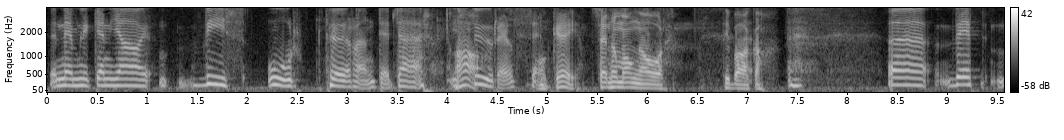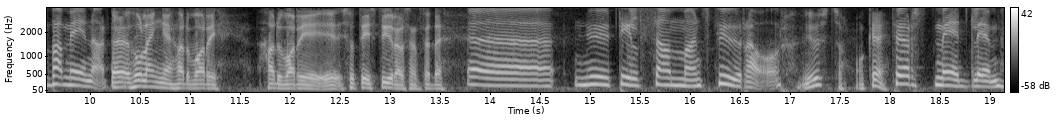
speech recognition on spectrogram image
nämligen jag är vice ordförande där i ah, styrelsen. Okej. Okay. Sen hur många år tillbaka? Uh, vet, vad menar du? Uh, hur länge har du varit har du varit suttit i styrelsen för det? Uh, nu tillsammans fyra år. Just så, okej. Okay. Först medlem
